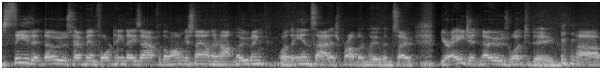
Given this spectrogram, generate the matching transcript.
see that those have been 14 days out for the longest now and they're not moving, well, the inside is probably moving. So your agent knows what to do. Uh,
